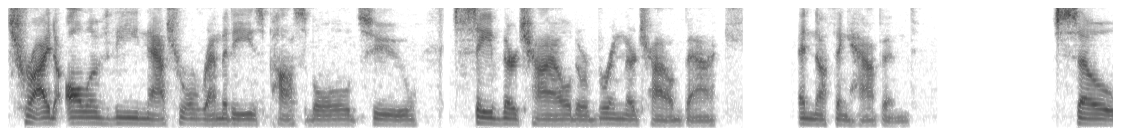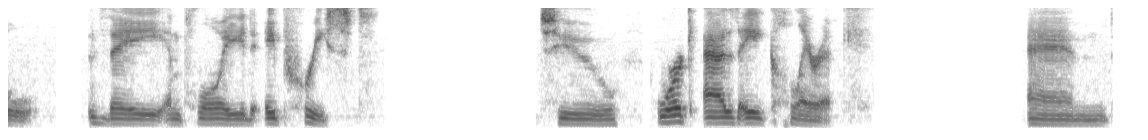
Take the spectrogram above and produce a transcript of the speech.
tried all of the natural remedies possible to save their child or bring their child back, and nothing happened. So they employed a priest to work as a cleric and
